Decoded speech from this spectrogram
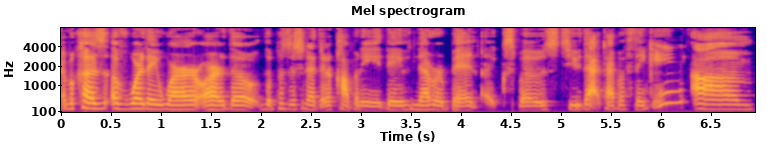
and because of where they were or the the position at their company, they've never been exposed to that type of thinking. Um,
